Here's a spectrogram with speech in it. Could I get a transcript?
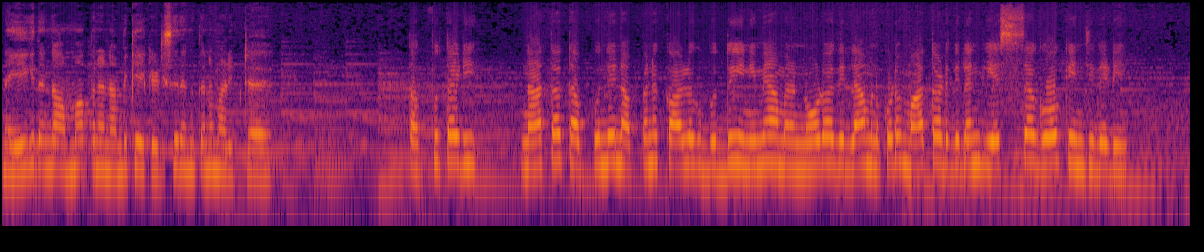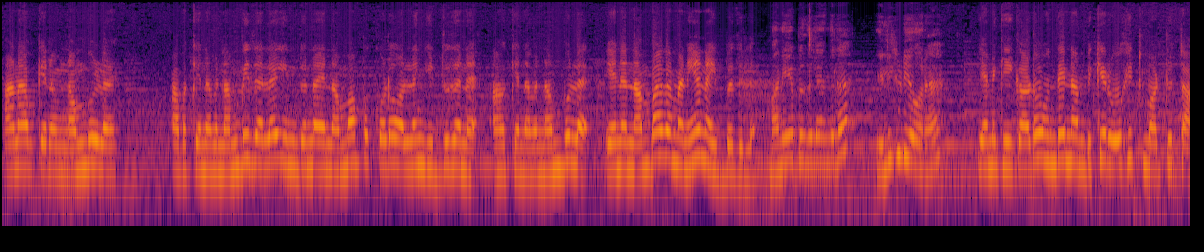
ನಾ ಹೇಗಿದಂಗ ಅಮ್ಮ ಅಪ್ಪನ ನಂಬಿಕೆ ಕೆಡಿಸಿದಂಗ ತಾನೆ ಮಾಡಿಟ್ಟೆ ತಪ್ಪು ತಡಿ ನಾತ ತಪ್ಪುಂದೆ ನಪ್ಪನ ಕಾಲಿಗೆ ಬುದ್ಧಿ ಇನಿಮೆ ಅವನ ನೋಡೋದಿಲ್ಲ ಅವನ ಕೂಡ ಮಾತಾಡೋದಿಲ್ಲ ಅಂತ ಎಸ್ಸಾಗೋ ಕೆಂಚಿದಡಿ ಆನ ಅವಕ್ಕೆ ನಾವು ನಂಬುಳೆ ಅವಕ್ಕೆ ನಾವು ನಂಬಿದಲೆ ಇಂದು ನಾ ನಮ್ಮ ಅಪ್ಪ ಕೂಡ ಒಲ್ಲಂಗೆ ಇದ್ದುದನೆ ಅವಕ್ಕೆ ನಾವು ನಂಬುಳೆ ಏನ ನಂಬಾದ ಮನೆಯ ನಾ ಇಬ್ಬದಿಲ್ಲ ಮನೆಯ ಬದಲೇ ಅಂದ್ರೆ ಎಲ್ಲಿ ನನಗೆ ಈ ಗಡೋ ಒಂದೇ ನಂಬಿಕೆ ರೋಹಿತ್ ಮಟ್ಟುತ್ತಾ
